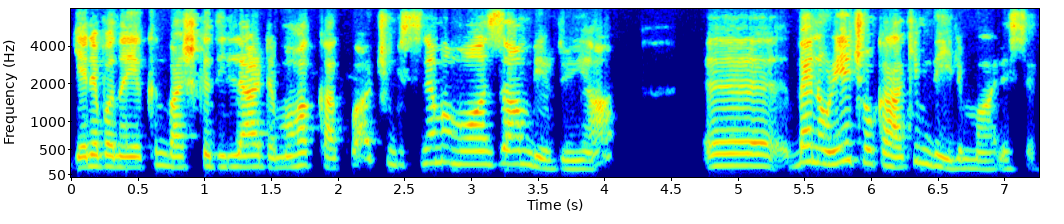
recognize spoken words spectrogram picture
gene bana yakın başka diller de muhakkak var. Çünkü sinema muazzam bir dünya. E, ben oraya çok hakim değilim maalesef.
